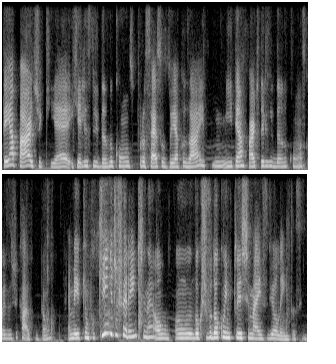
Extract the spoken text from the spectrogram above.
tem a parte que é que eles lidando com os processos do Yakuza e, e tem a parte deles lidando com as coisas de casa. Então, é meio que um pouquinho diferente, né? O, o Goku Shifudo com um twist mais violento, assim.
